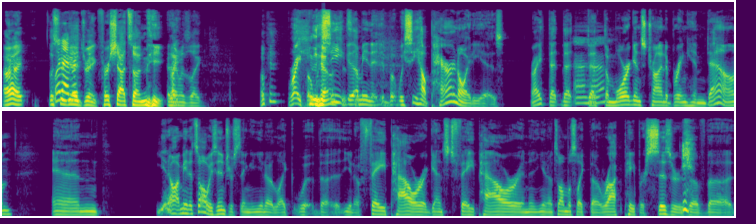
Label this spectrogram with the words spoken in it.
all right, let's go get a drink. First shots on me, and I was like, okay, right but we know, see just i like- mean but we see how paranoid he is right that that Uh-huh. that the morrigan's trying to bring him down and you know, I mean, it's always interesting, you know, like the, you know, Fey power against Fey power. And, you know, it's almost like the rock, paper, scissors of the,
